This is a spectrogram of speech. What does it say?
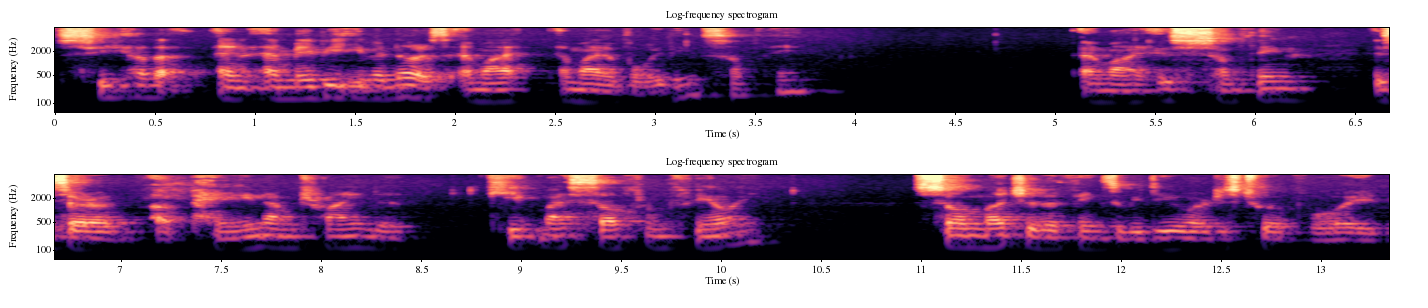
see how that and, and maybe even notice am i am i avoiding something? Am i is something is there a, a pain i'm trying to keep myself from feeling? So much of the things that we do are just to avoid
